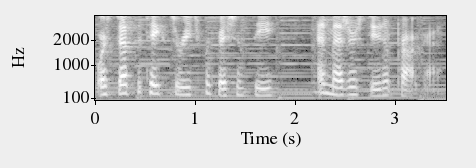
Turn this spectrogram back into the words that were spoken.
or steps it takes to reach proficiency, and measure student progress.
